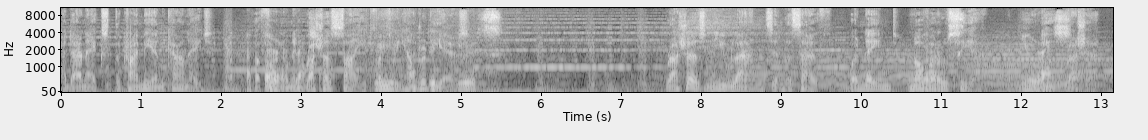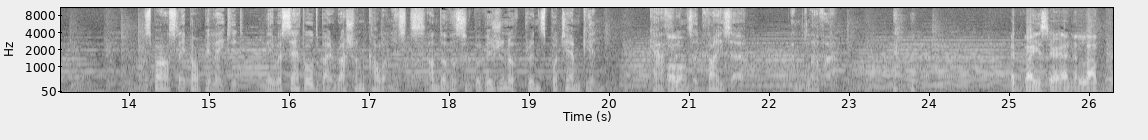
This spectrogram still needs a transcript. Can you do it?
and annexed the Crimean Khanate, a thorn in Russia. Russia's side for 300 years. Russia's new lands in the south were named Novorossiya, New New Russia. Russia. Sparsely populated, they were settled by Russian colonists under the supervision of Prince Potemkin, Catherine's oh. advisor and lover. Advisor and a lover.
